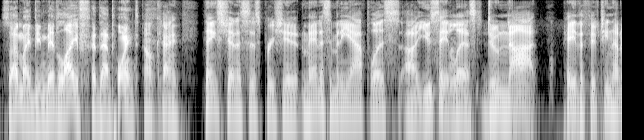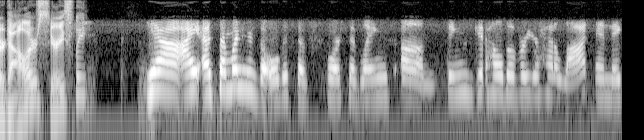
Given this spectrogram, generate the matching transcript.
So that might be midlife at that point. Okay. Thanks, Genesis. Appreciate it. Manus in Minneapolis, uh, you say list. Do not pay the fifteen hundred dollars. Seriously? Yeah, I as someone who's the oldest of four siblings, um, things get held over your head a lot and they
